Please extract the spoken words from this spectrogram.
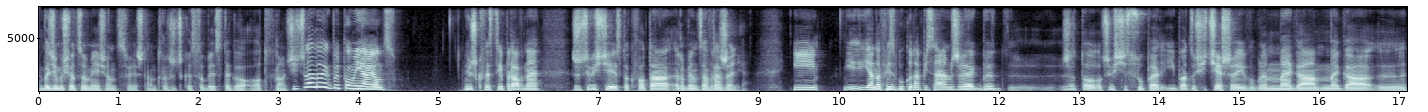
będzie musiał co miesiąc, wiesz, tam troszeczkę sobie z tego odtrącić, no ale jakby pomijając już kwestie prawne, rzeczywiście jest to kwota robiąca wrażenie. I ja na Facebooku napisałem, że jakby że to oczywiście super i bardzo się cieszę i w ogóle mega, mega y,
